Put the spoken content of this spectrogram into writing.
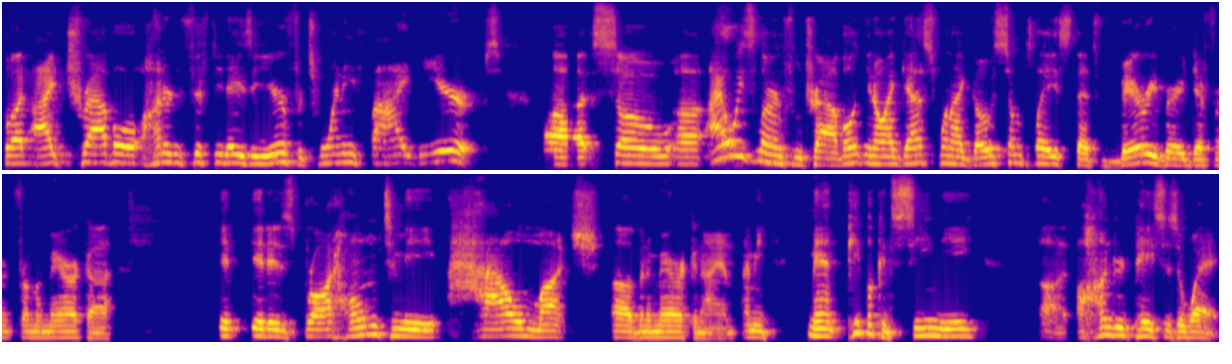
but I travel 150 days a year for 25 years. Uh, so uh, I always learn from travel. You know, I guess when I go someplace that's very, very different from America, it it is brought home to me how much of an American I am. I mean, man, people can see me uh, a hundred paces away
